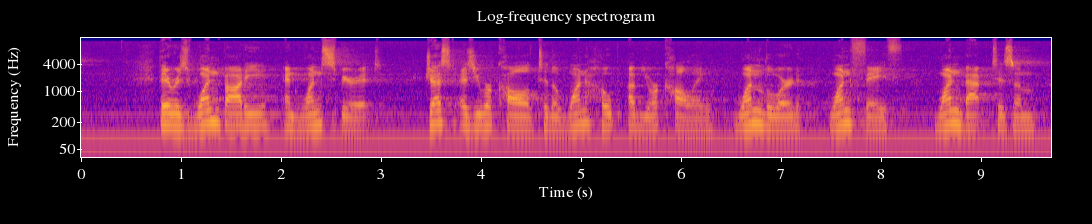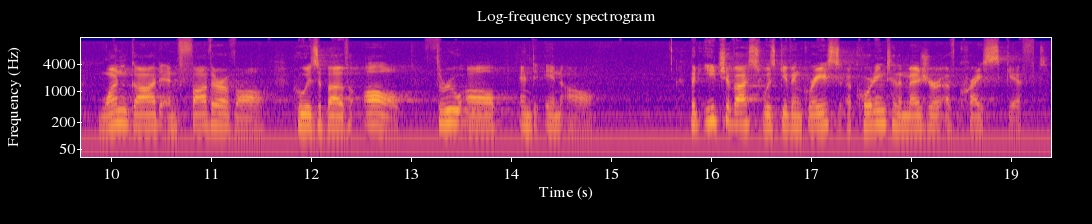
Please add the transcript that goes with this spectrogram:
There is one body and one Spirit, just as you were called to the one hope of your calling, one Lord, one faith, one baptism, one God and Father of all, who is above all, through all, and in all. But each of us was given grace according to the measure of Christ's gift.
